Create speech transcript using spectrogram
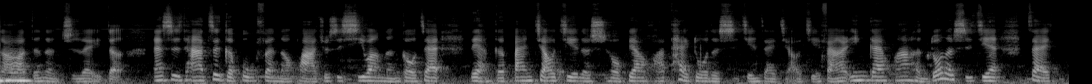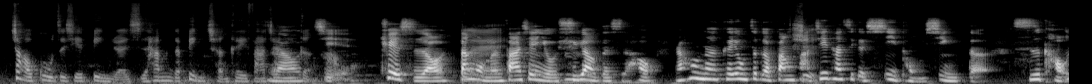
高啊，等等之类的。但是他这个部分的话，就是希望能够在两个班交接的时候，不要花太多的时间在交接，反而应该花很多的时间在。照顾这些病人，使他们的病程可以发展更好。了解，确实哦。当我们发现有需要的时候，然后呢，可以用这个方法。其实它是一个系统性的思考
